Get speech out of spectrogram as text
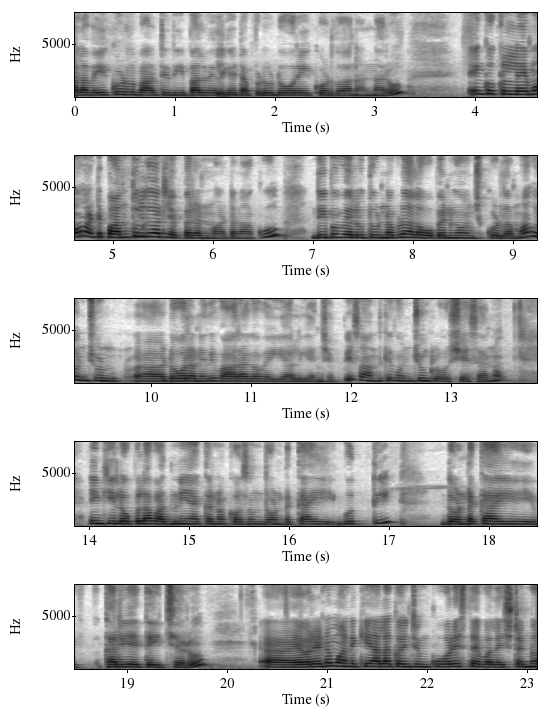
అలా వేయకూడదు భారతి దీపాలు వెలిగేటప్పుడు డోర్ వేయకూడదు అని అన్నారు. ఇంకొకళ్ళేమో అంటే పంతులు గారు చెప్పారనమాట నాకు దీపం వెలుగుతున్నప్పుడు అలా ఓపెన్గా ఉంచకూడదమ్మా కొంచెం డోర్ అనేది వారాగా వేయాలి అని చెప్పి. సో అందుకే కొంచెం క్లోజ్ చేశాను. ఇంక ఈ లోపల పద్మిని అక్కన కోసం దొండకాయ గుత్తి దొండకాయ కర్రీ అయితే ఇచ్చారు. ఎవరైనా మనకి అలా కొంచెం కూర ఇస్తే భలే ఇష్టంగా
